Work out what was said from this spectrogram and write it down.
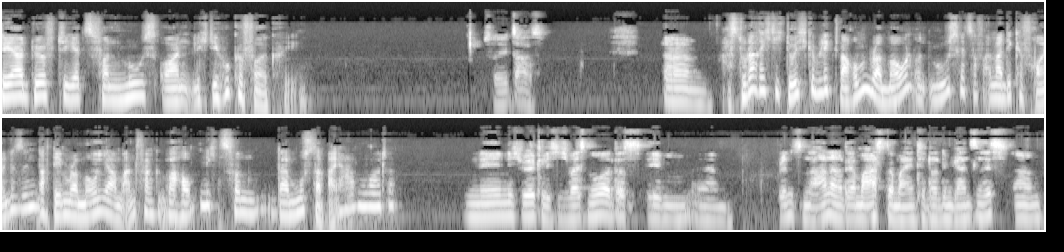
der dürfte jetzt von Moose ordentlich die Hucke vollkriegen. So sieht's aus. Ähm, Hast du da richtig durchgeblickt, warum Ramon und Moose jetzt auf einmal dicke Freunde sind, nachdem Ramon ja am Anfang überhaupt nichts von da Moose dabei haben wollte? Nee, nicht wirklich. Ich weiß nur, dass eben ähm, Prince Nana der Mastermind hinter dem Ganzen ist. Ähm,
